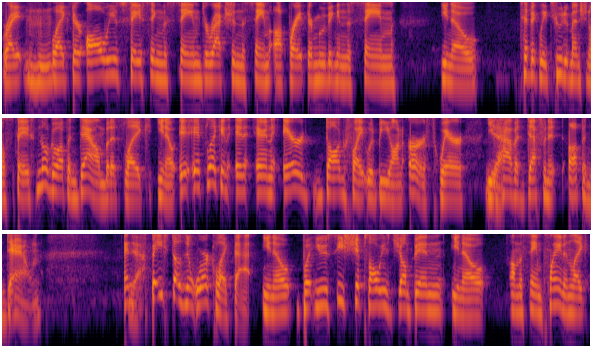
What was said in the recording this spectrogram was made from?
right? Mm-hmm. Like they're always facing the same direction the same upright. They're moving in the same you know typically two-dimensional space and they'll go up and down but it's like you know it, it's like an, an, an air dogfight would be on earth where you Yeah. have a definite up and down. And Yeah. space doesn't work like that, you know, but you see ships always jump in, you know, on the same plane. And like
